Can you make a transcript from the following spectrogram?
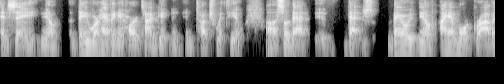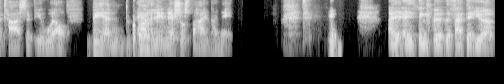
and say, you know, they were having a hard time getting in, in touch with you. Uh, so that that's they always, you know, I have more gravitas, if you will, being having the initials behind my name. I, I think that the fact that you have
